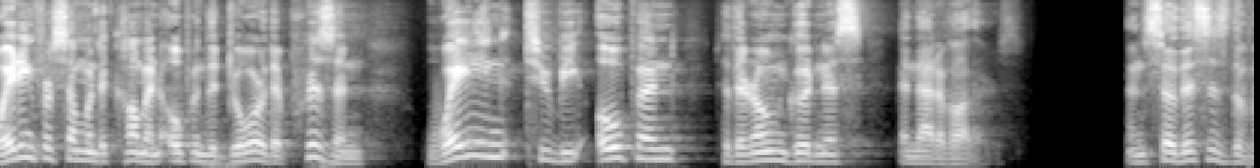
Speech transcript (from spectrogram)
waiting for someone to come and open the door of their prison, waiting to be opened to their own goodness and that of others. And so this is the,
